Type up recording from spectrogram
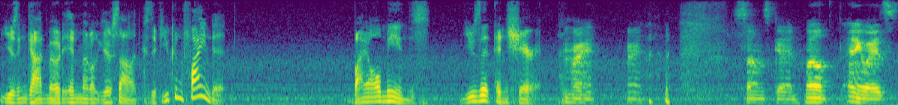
using God mode in Metal Gear Solid because if you can find it, by all means, use it and share it. Right, right. Sounds good. Well, anyways,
